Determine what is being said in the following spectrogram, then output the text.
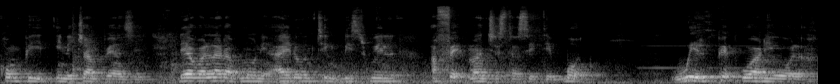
compete in the Champions League. They have a lot of money. I don't think this will affect Manchester City, but will Pep Guardiola,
